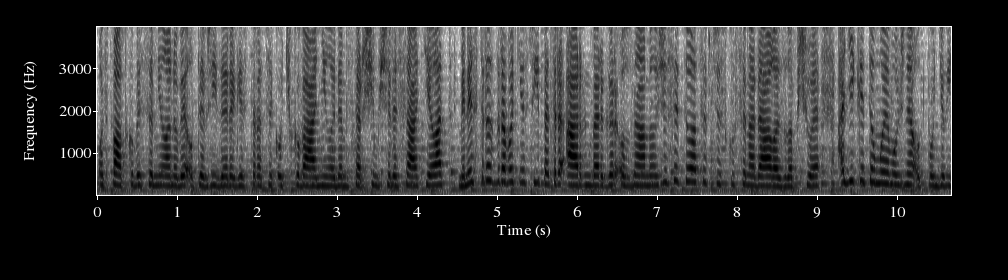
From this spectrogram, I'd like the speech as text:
Od pátku by se měla nově otevřít registrace k očkování lidem starším 60 let. Ministr zdravotnictví Petr Arnberger oznámil, že situace v Česku se nadále zlepšuje a díky tomu je možné od pondělí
